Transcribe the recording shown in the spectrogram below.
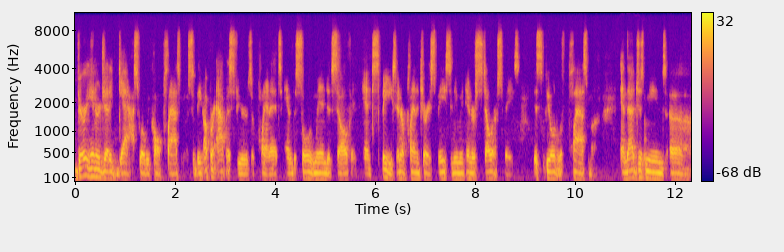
very energetic gas, what we call plasma. So the upper atmospheres of planets and the solar wind itself and, and space, interplanetary space, and even interstellar space is filled with plasma. And that just means uh,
